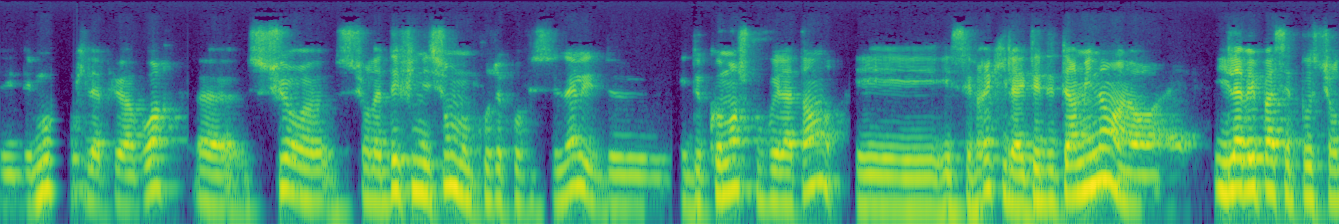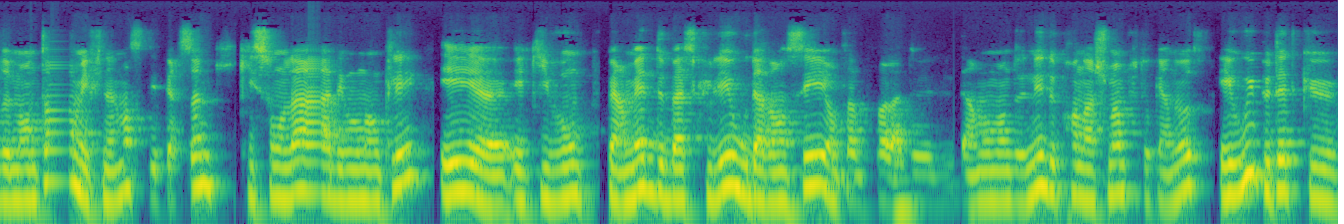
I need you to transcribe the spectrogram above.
des, mots qu'il a pu avoir euh, sur sur la définition de mon projet professionnel et de et de comment je pouvais l'atteindre. Et, et c'est vrai qu'il a été déterminant. Alors il n'avait pas cette posture de mentor, mais finalement, c'est des personnes qui, qui, sont là à des moments clés et, euh, et qui vont permettre de basculer ou d'avancer, enfin voilà, d'un moment donné, de prendre un chemin plutôt qu'un autre. Et oui, peut-être que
